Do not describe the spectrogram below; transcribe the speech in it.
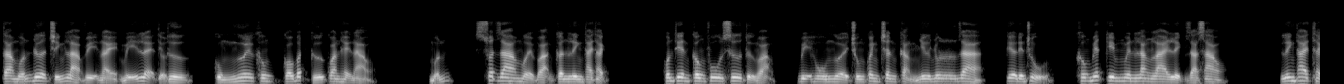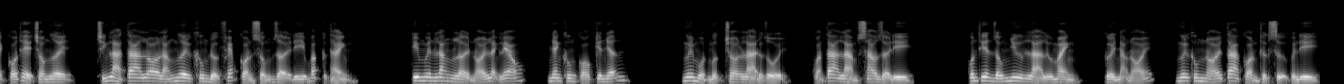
ta muốn đưa chính là vị này mỹ lệ tiểu thư, cùng ngươi không có bất cứ quan hệ nào. Muốn xuất ra mười vạn cân linh thai thạch. Quân thiên công phu sư tử ngoạn bị hù người chúng quanh chân cẳng như nhún ra, kia đến chủ, không biết kim nguyên lăng lai lịch ra sao? Linh thai thạch có thể cho ngươi, chính là ta lo lắng ngươi không được phép còn sống rời đi bắc cực thành. Kim nguyên lăng lời nói lạnh lẽo, nhanh không có kiên nhẫn. Ngươi một mực cho là được rồi, quản ta làm sao rời đi? Quân thiên giống như là lưu manh, cười nhạo nói, ngươi không nói ta còn thực sự quên đi,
